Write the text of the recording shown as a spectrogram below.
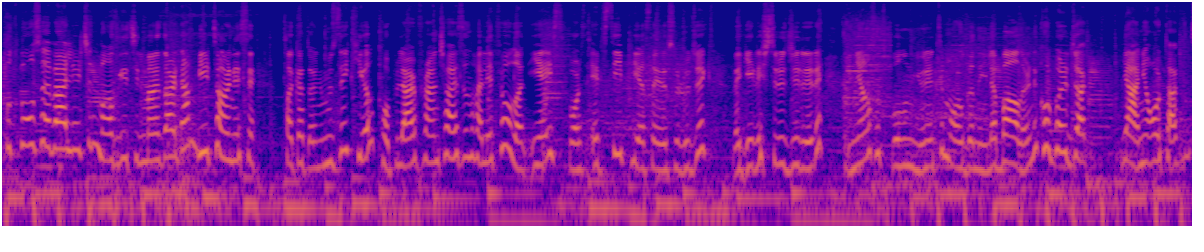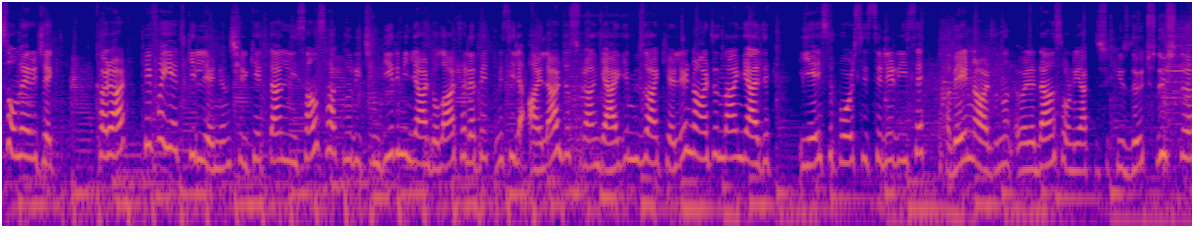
futbol severler için vazgeçilmezlerden bir tanesi. Fakat önümüzdeki yıl popüler franchise'ın halefi olan EA Sports FC piyasaya sürülecek ve geliştiricileri dünya futbolunun yönetim organıyla bağlarını koparacak. Yani ortaklık sona erecek. Karar, FIFA yetkililerinin şirketten lisans hakları için 1 milyar dolar talep etmesiyle aylarca süren gergin müzakerelerin ardından geldi. EA Sports hisseleri ise haberin ardından öğleden sonra yaklaşık %3 düştü.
